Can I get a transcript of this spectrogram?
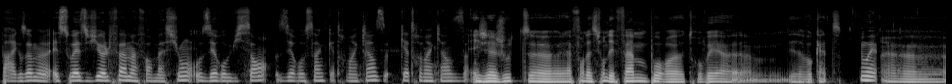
par exemple SOS Viol Femmes Information au 0800 05 95 95. Et j'ajoute euh, la Fondation des femmes pour euh, trouver euh, des avocates Ouais. Euh,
